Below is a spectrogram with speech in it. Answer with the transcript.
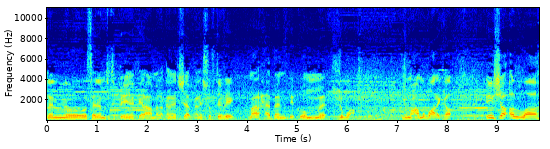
أهلا وسهلا متتبعينا الكرام على قناة الشاب قناه شوف تيفي مرحبا بكم. جمعة. جمعة مباركة. إن شاء الله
